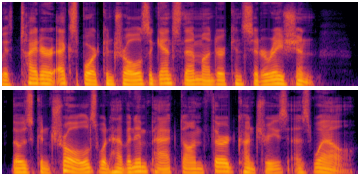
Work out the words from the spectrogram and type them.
with tighter export controls against them under consideration. Those controls would have an impact on third countries as well.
